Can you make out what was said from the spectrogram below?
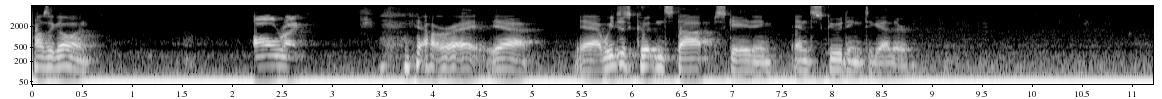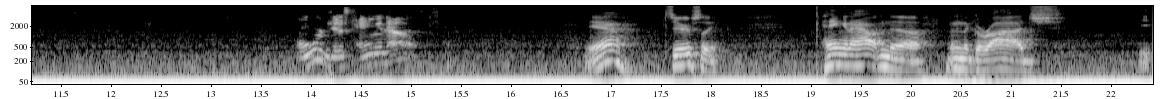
how's it going? All right. All right, yeah. Yeah, we just couldn't stop skating and scooting together. Or just hanging out. Yeah, seriously. Hanging out in the in the garage. You,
